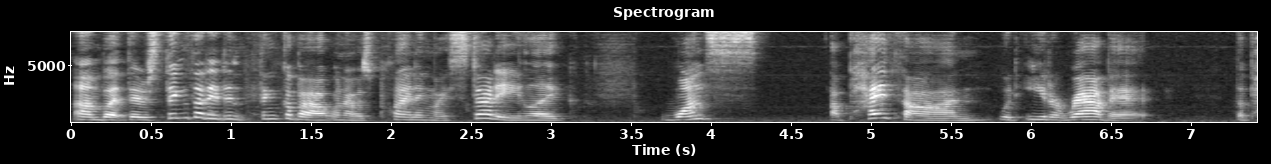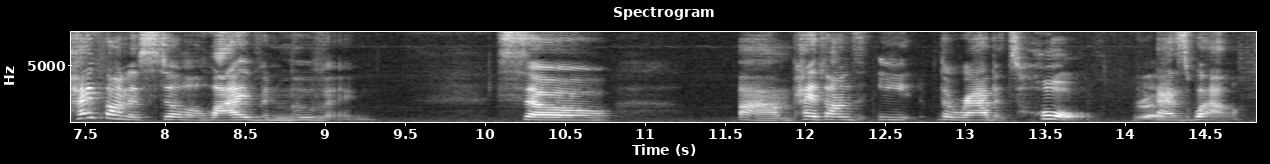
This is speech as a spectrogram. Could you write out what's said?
Um, but there's things that I didn't think about when I was planning my study. Like, once a python would eat a rabbit, the python is still alive and moving. So, um, pythons eat the rabbits whole Right. as well.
